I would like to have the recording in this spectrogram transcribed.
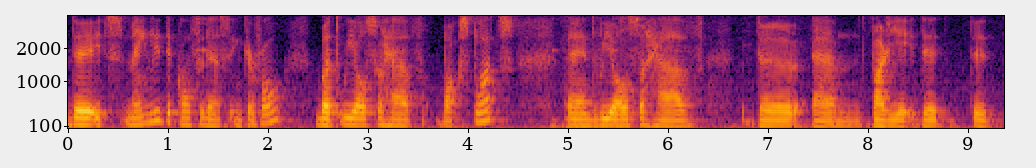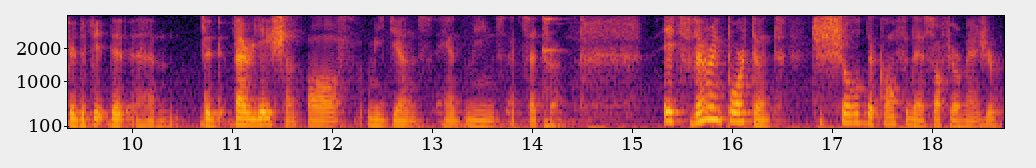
The, it's mainly the confidence interval, but we also have box plots, and we also have the um, the the the, the, the, um, the variation of medians and means, etc. It's very important to show the confidence of your measure.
